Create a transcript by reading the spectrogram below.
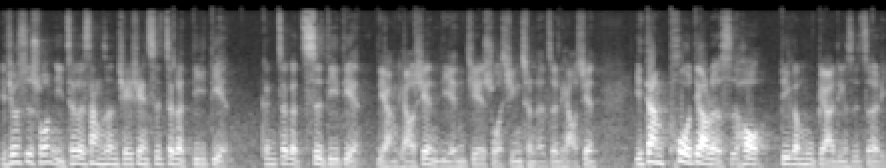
也就是说，你这个上升切线是这个低点。跟这个次低点两条线连接所形成的这条线，一旦破掉的时候，第一个目标一定是这里。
